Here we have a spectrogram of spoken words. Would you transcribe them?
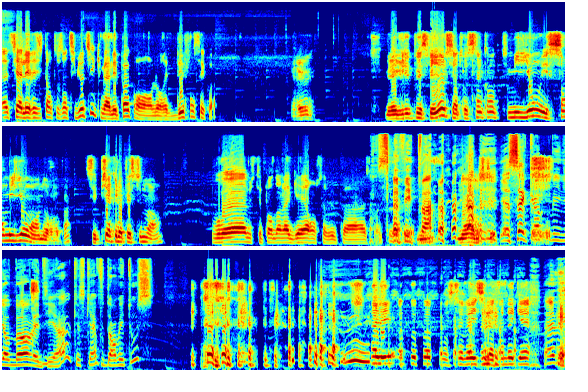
ah, si elle est résistante aux antibiotiques, mais à l'époque on l'aurait défoncé quoi. Mais la grippe espagnole, c'est entre 50 millions et 100 millions en Europe. hein. C'est pire que la peste noire. hein. Ouais, mais c'était pendant la guerre, on savait pas. On savait pas. Non, Il y a 50 millions de morts et dit Ah, qu'est-ce qu'il y a Vous dormez tous? Allez, hop, hop, hop, on se réveille, c'est la fin de la guerre. Allez,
